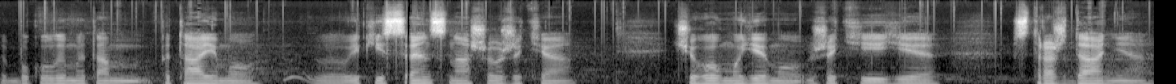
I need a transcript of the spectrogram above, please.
Бо коли ми там питаємо, е, який сенс нашого життя, чого в моєму житті є страждання,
